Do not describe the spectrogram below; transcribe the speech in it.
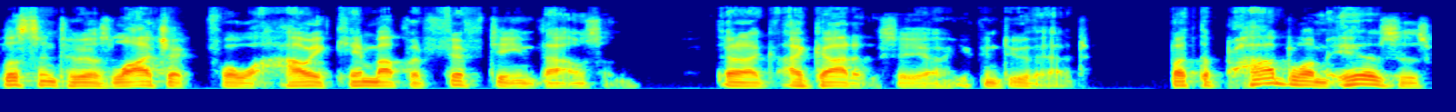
listening to his logic for how he came up with 15,000. Then I, I got it. So yeah, you can do that. But the problem is, is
